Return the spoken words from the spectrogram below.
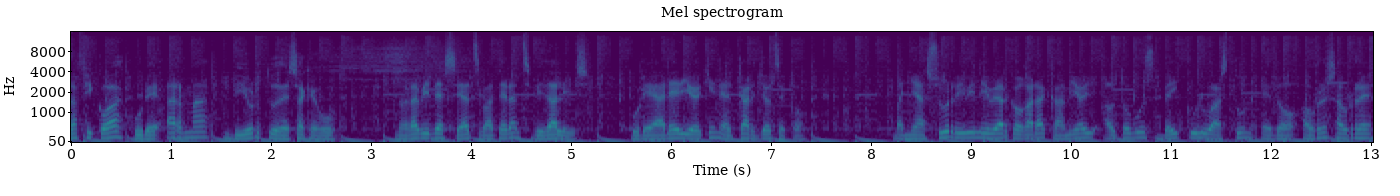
Trafikoa gure arma bihurtu dezakegu. Norabide zehatz baterantz bidaliz, gure arerioekin elkar jotzeko. Baina zur ibili beharko gara kamioi, autobus, behikulu astun edo aurrez aurre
